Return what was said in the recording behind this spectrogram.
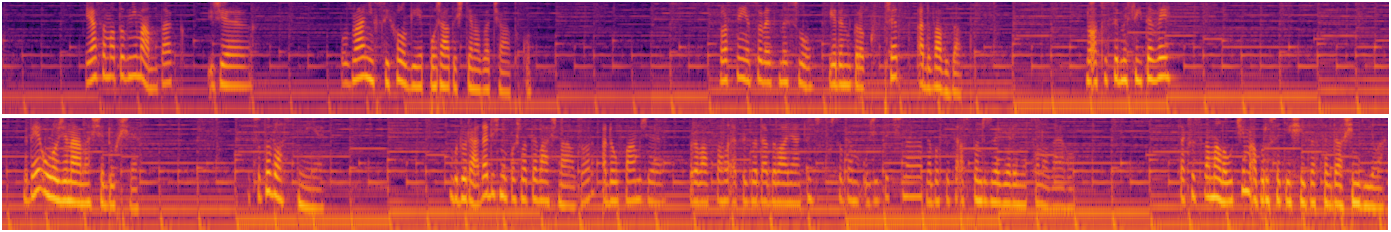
Já sama to vnímám tak, že poznání v psychologii je pořád ještě na začátku. Vlastně něco ve smyslu jeden krok vpřed a dva vzad. No a co si myslíte vy? Kde je uložená naše duše? Co to vlastně je? Budu ráda, když mi pošlete váš názor a doufám, že pro vás tahle epizoda byla nějakým způsobem užitečná nebo jste se aspoň dozvěděli něco nového. Tak se s váma loučím a budu se těšit zase v dalším díle.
